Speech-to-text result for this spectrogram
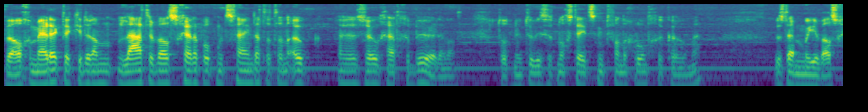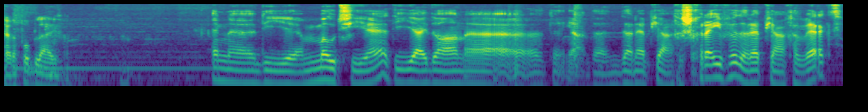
wel gemerkt dat je er dan later wel scherp op moet zijn dat het dan ook zo gaat gebeuren. Want tot nu toe is het nog steeds niet van de grond gekomen. Dus daar moet je wel scherp op blijven. En die motie hè, die jij dan, de, ja, daar heb je aan geschreven, daar heb je aan gewerkt.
